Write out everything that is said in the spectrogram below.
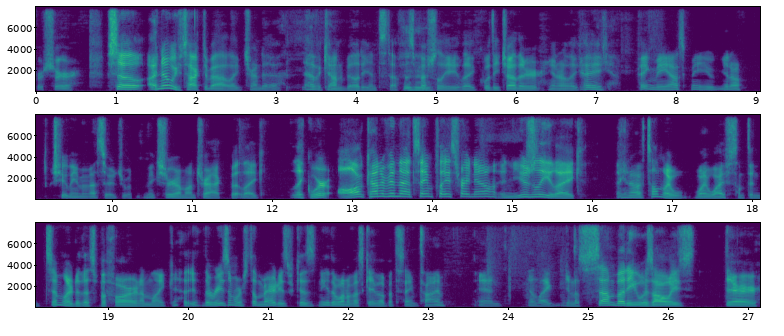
for sure. So I know we've talked about like trying to have accountability and stuff, Mhm. especially like with each other. You know, like hey, ping me, ask me, you know, shoot me a message, make sure I'm on track. But like, like we're all kind of in that same place right now, and usually like. You know, I've told my my wife something similar to this before, and I'm like, the reason we're still married is because neither one of us gave up at the same time, and and like you know, somebody was always there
